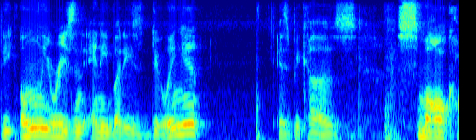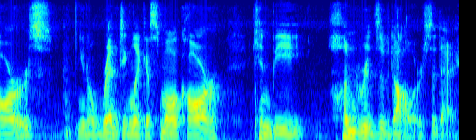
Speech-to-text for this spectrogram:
The only reason anybody's doing it is because small cars, you know, renting like a small car can be hundreds of dollars a day.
